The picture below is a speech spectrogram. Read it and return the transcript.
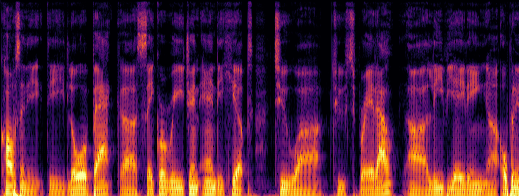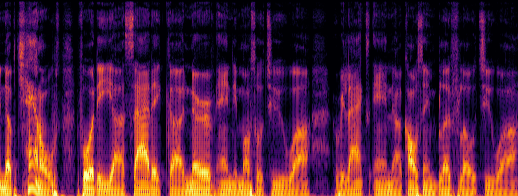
causing the, the lower back, uh, sacral region, and the hips to uh, to spread out, uh, alleviating, uh, opening up channels for the uh, sciatic nerve and the muscle to relax and causing blood flow to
